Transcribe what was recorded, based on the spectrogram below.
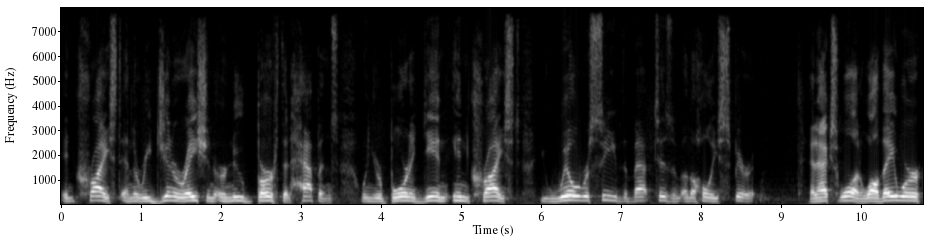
in Christ and the regeneration or new birth that happens when you're born again in Christ, you will receive the baptism of the Holy Spirit. In Acts 1, while they were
